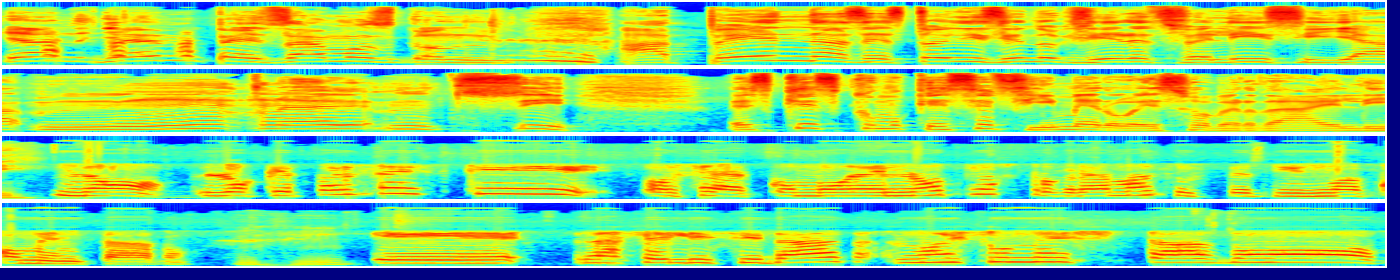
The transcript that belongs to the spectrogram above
ya, ya empezamos con. Apenas estoy diciendo que si eres feliz y ya. mm, eh, mm, sí. Es que es como que es efímero eso, ¿verdad, Eli? no, lo que pasa es que, o sea, como en otros programas usted mismo ha comentado, eh, la felicidad no es un estado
